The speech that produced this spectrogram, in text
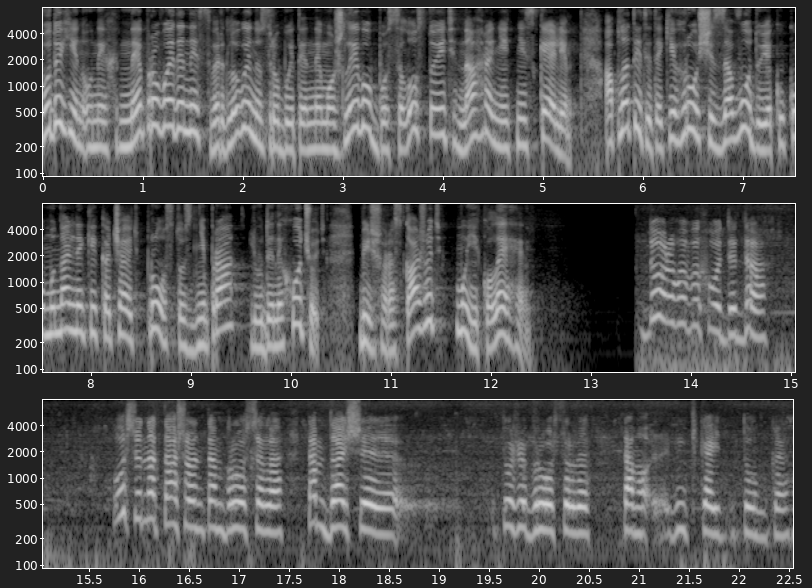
Водогін у них не проведений, свердловину зробити неможливо, бо село стоїть на гранітній скелі. А платити такі гроші за воду, яку комунальники качають просто з Дніпра, люди не хочуть. Більше розкажуть мої колеги. Дорого виходить, да. Ось Наташа там бросила, там далі теж бросили, там Вітька і Томка.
